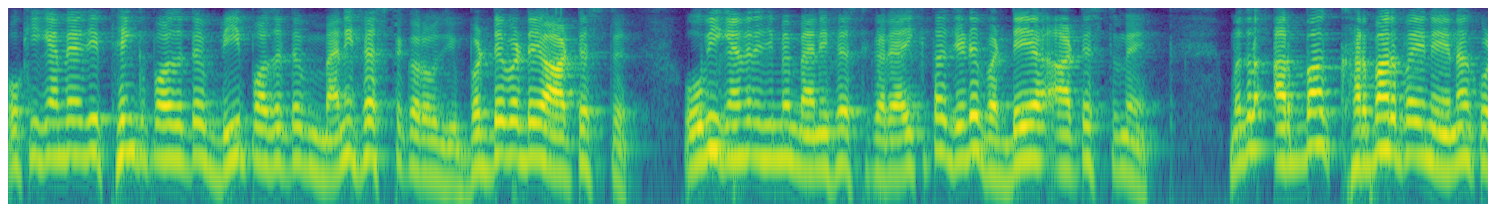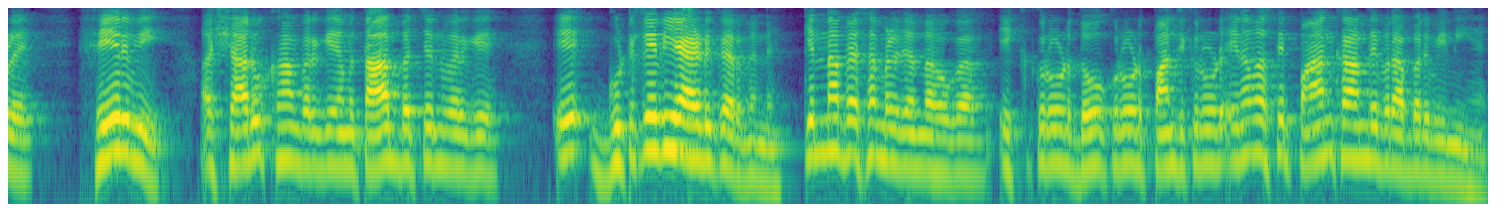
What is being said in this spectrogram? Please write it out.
ਉਹ ਕੀ ਕਹਿੰਦੇ ਆ ਜੀ? Think positive be positive manifest ਕਰੋ ਜੀ। ਵੱਡੇ ਵੱਡੇ ਆਰਟਿਸਟ ਉਹ ਵੀ ਕਹਿੰਦੇ ਨੇ ਜੀ, ਮੈਂ ਮੈਨੀਫੈਸਟ ਕਰਿਆ। ਇੱਕ ਤਾਂ ਜਿਹੜੇ ਵੱਡੇ ਆਰਟਿਸਟ ਨੇ, ਮਤਲਬ ਅਰਬਾਂ ਖਰਬਾਂ ਰੁਪਏ ਨੇ ਇਹਨਾਂ ਕੋਲੇ। ਫਿਰ ਵੀ ਆ ਸ਼ਾਹਰੁਖ ਖਾਨ ਵਰਗੇ, ਅਮਿਤਾਭ ਬੱਚਨ ਵਰਗੇ, ਇਹ ਗੁਟਕੇ ਦੀ ਐਡ ਕਰਦੇ ਨੇ। ਕਿੰਨਾ ਪੈਸਾ ਮਿਲ ਜਾਂਦਾ ਹੋਗਾ 1 ਕਰੋੜ 2 ਕਰੋੜ 5 ਕਰੋੜ, ਇਹਨਾਂ ਵਾਸਤੇ ਪਾਨ ਖਾਨ ਦੇ ਬਰਾਬਰ ਵੀ ਨਹੀਂ ਹੈ।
